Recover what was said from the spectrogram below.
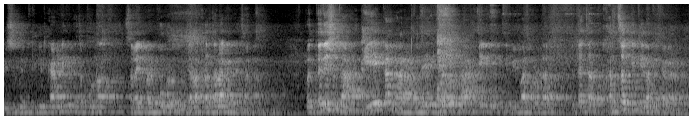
वीस रुपये तिकीट काढले की त्याचं पूर्ण सलाईन पण खूप होतं म्हणजे त्याला खर्च लागत नाही सांगा पण तरी सुद्धा एका घरामध्ये एक व्यक्ती बिमार पडला तर त्याचा खर्च किती लागतो त्या घराला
